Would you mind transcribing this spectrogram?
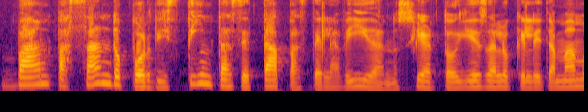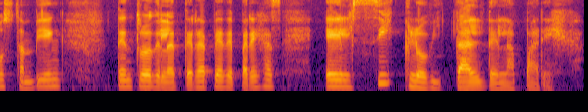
van pasando por distintas etapas de la vida, ¿no es cierto? Y es a lo que le llamamos también dentro de la terapia de parejas el ciclo vital de la pareja.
